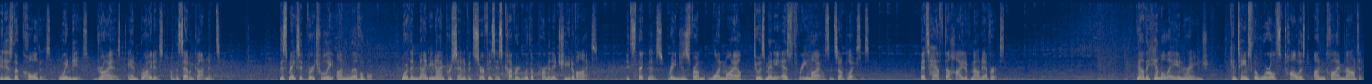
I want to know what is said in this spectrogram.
It is the coldest, windiest, driest, and brightest of the seven continents. This makes it virtually unlivable. More than 99% of its surface is covered with a permanent sheet of ice. Its thickness ranges from 1 mile to as many as 3 miles in some places. That's half the height of Mount Everest. Now, the Himalayan range contains the world's tallest unclimbed mountain.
